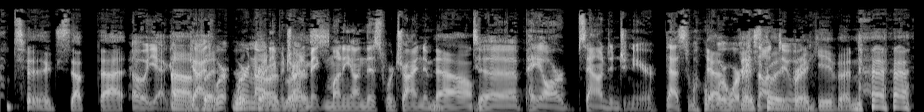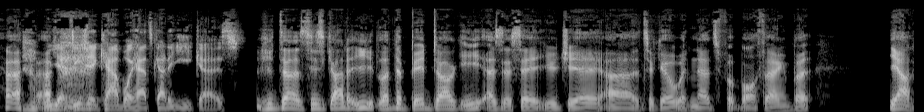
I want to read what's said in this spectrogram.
to accept that. Oh yeah, uh, guys, we're we're not even trying to make money on this. We're trying to no. to pay our sound engineer. That's what yeah, we're working on doing. Break even. well, yeah, DJ Cowboy Hat's got to eat, guys. He does. He's got to eat. Let the big dog eat, as they say at UGA, uh, to go with Ned's football thing. But yeah,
